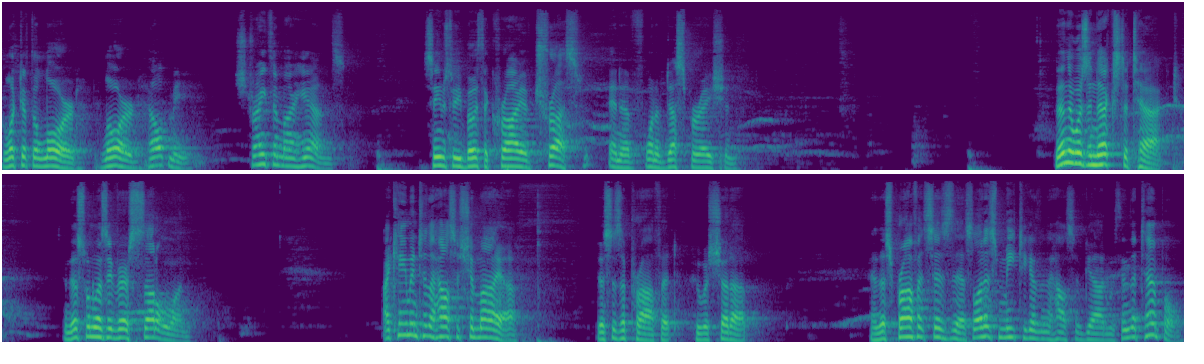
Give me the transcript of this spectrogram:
Looked at the Lord, Lord, help me, strengthen my hands. Seems to be both a cry of trust and of one of desperation. Then there was a next attack, and this one was a very subtle one. I came into the house of Shemaiah. This is a prophet who was shut up. And this prophet says this Let us meet together in the house of God within the temple,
